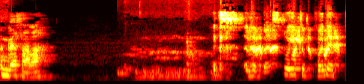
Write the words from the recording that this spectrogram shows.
enggak salah. It's the best way to put it.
